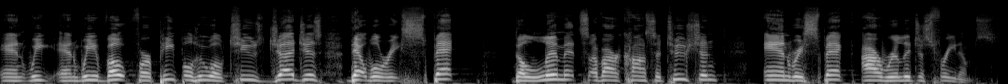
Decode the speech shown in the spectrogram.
and we and we vote for people who will choose judges that will respect the limits of our constitution and respect our religious freedoms.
